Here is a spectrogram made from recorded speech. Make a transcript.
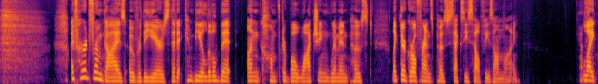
I've heard from guys over the years that it can be a little bit uncomfortable watching women post, like their girlfriends post sexy selfies online. Okay. Like,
